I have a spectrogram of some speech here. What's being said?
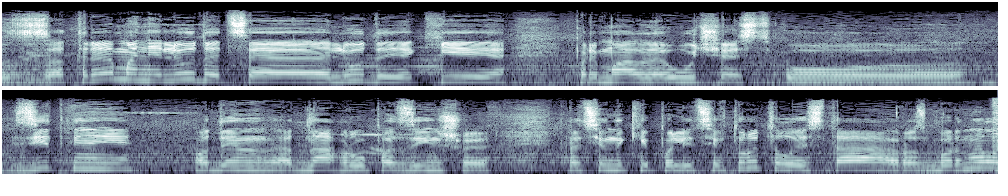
Затримані люди це люди, які приймали участь у зіткненні. Один одна група з іншою. Працівники поліції втрутились та розборнили.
